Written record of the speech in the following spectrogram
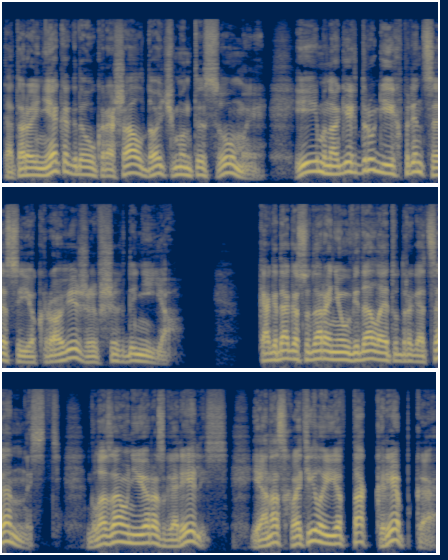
который некогда украшал дочь Монтесумы и многих других принцесс ее крови, живших до нее. Когда государыня увидала эту драгоценность, глаза у нее разгорелись, и она схватила ее так крепко,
